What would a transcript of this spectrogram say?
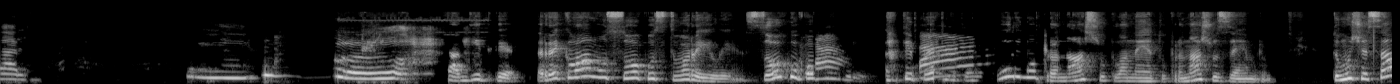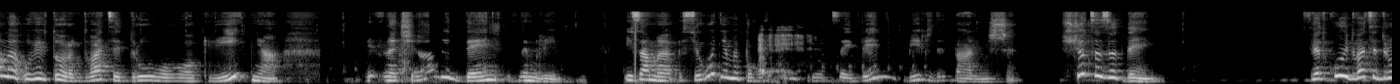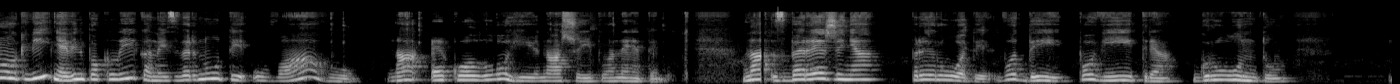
Далі. Так, дітки, рекламу соку створили, соку попили, а тепер ми поговоримо про нашу планету, про нашу Землю. Тому що саме у вівторок, 22 квітня, відзначали День Землі. І саме сьогодні ми поговоримо про цей день більш детальніше. Що це за день? Святкують 22 квітня, він покликаний звернути увагу на екологію нашої планети, на збереження природи, води, повітря, ґрунту.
